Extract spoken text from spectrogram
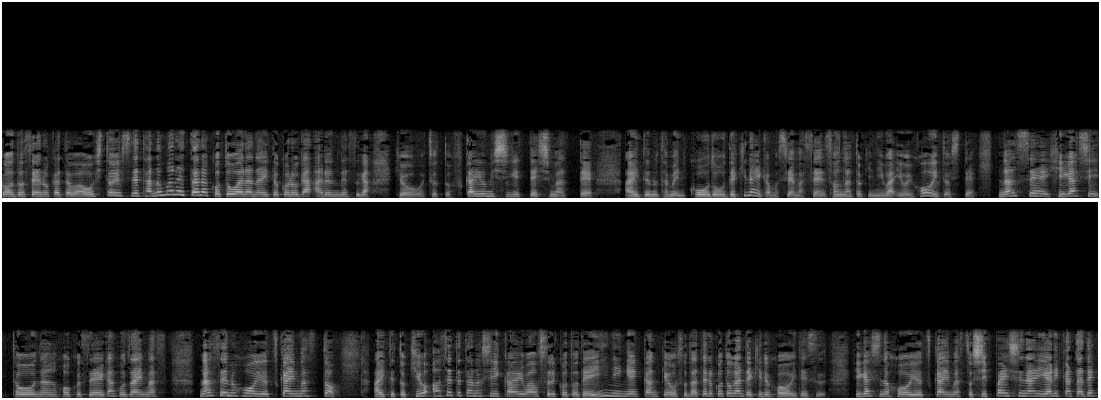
合土星の方はお人よしで頼まれたら断らないところがあるんですが今日はちょっと深読みしてしまって相手のために行動できないかもしれません。そんな時には良い方位として南西東東南北西がございます。南西の方位を使いますと相手と気を合わせて楽しい会話をすることでいい人間関係を育てることができる方位です。東の方位を使いますと失敗しないやり方で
